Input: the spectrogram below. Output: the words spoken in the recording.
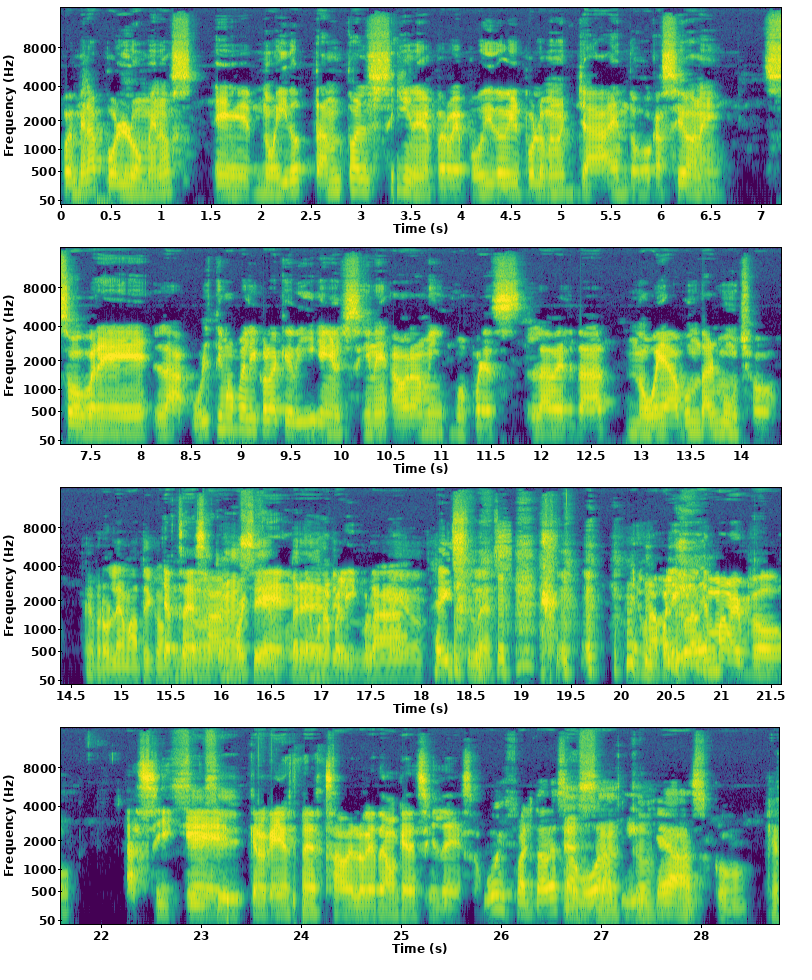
Pues mira, por lo menos eh, no he ido tanto al cine, pero he podido ir por lo menos ya en dos ocasiones. Sobre la última película que vi en el cine ahora mismo, pues la verdad no voy a abundar mucho Qué problemático. Ya ustedes saben por qué. Es una película tasteless. es una película de Marvel. Así que creo que ya ustedes saben lo que tengo que decir de eso. Uy, falta de sabor aquí. Qué asco. Qué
